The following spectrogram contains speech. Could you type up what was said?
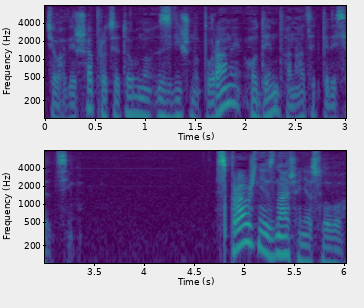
Цього вірша процитовано з Вішну Пурани 1.12.57. Справжнє значення слова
